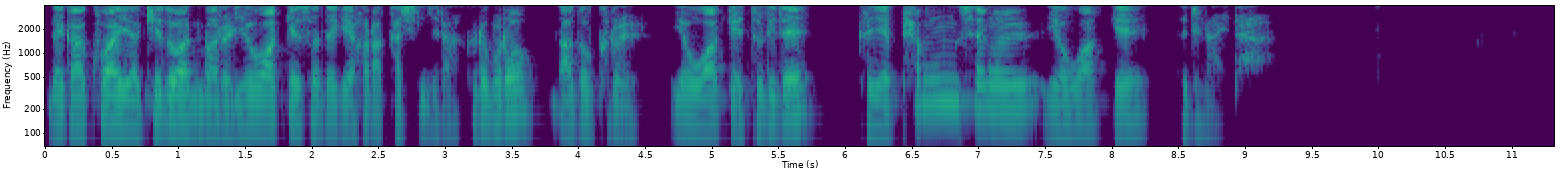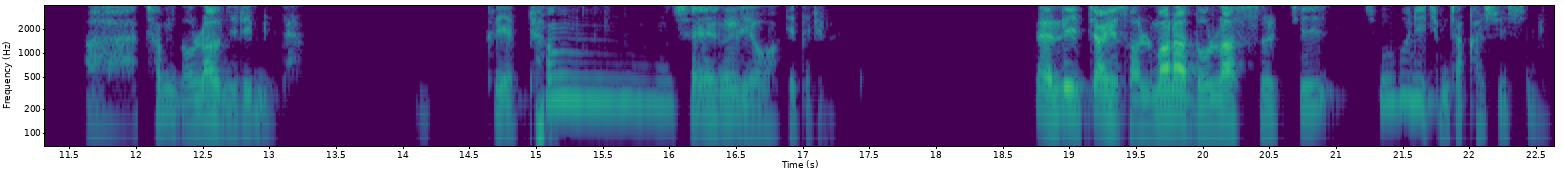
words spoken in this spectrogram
내가 구하여 기도한 바를 여호와께서 내게 허락하신지라. 그러므로 나도 그를 여호와께 드리되 그의 평생을 여호와께 드리나이다." 아 참 놀라운 일입니다. 그의 평생을 여호와께 드리나이다. 엘리 입장에서 얼마나 놀랐을지 충분히 짐작할 수 있습니다.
